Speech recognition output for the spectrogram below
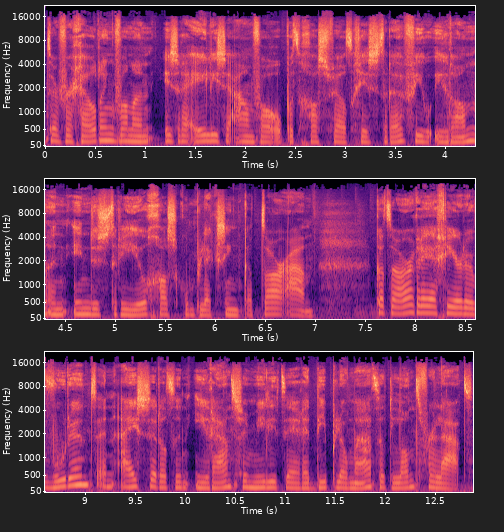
Ter vergelding van een Israëlische aanval op het gasveld gisteren... viel Iran een industrieel gascomplex in Qatar aan. Qatar reageerde woedend en eiste dat een Iraanse militaire diplomaat het land verlaat.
